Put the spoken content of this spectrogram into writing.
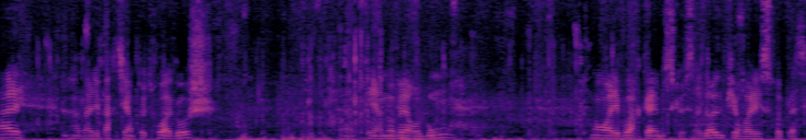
Allez, elle est partie un peu trop à gauche. Elle a pris un mauvais rebond. Non, on va aller voir quand même ce que ça donne, puis on va aller se replacer.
